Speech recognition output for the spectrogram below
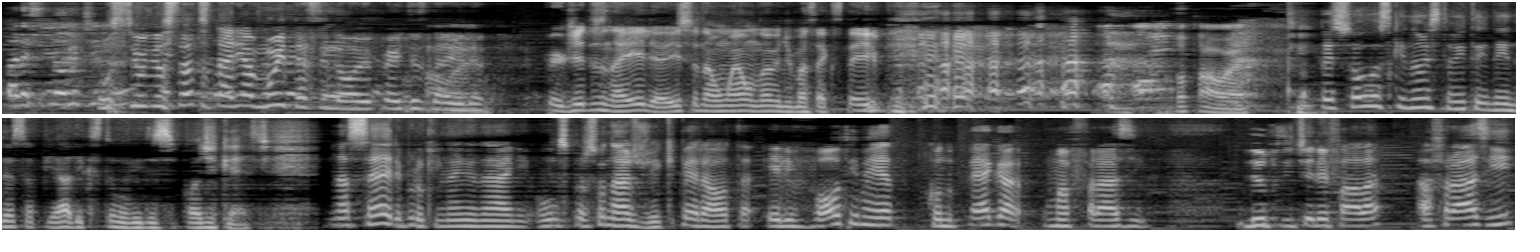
parece nome de. O Silvio Santos daria muito esse nome, Perdidos na ilha. Perdidos na Ilha, isso não é um nome de uma sextape? Total, é. Pessoas que não estão entendendo essa piada e que estão ouvindo esse podcast. Na série Brooklyn Nine-Nine, um dos personagens, Jake Peralta, ele volta e meia, quando pega uma frase do tweet, ele fala a frase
